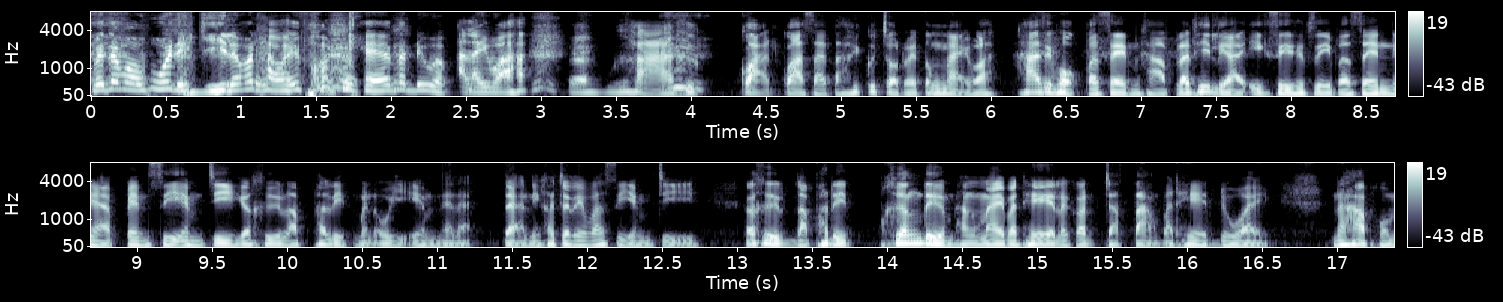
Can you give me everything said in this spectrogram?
ไม่ต้องมาพูดอย่างนี้แล้วมันทำให้พอดแคสต์มันดูแบบอะไรวะหาคือกวาดกวาดสายตาให้ยกูจดไว้ตรงไหนวะห้าสิบหกเปอร์เซ็นต์ครับ แล้วที่เหลืออีกสี่สิบสี่เปอร์เซ็นต์เนี่ยเป็น CMG ก็คือรับผลิตเหมือน OEM เนี่ยแหละ แต่อันนี้เขาจะเรียกว่า CMG ก็คือรับผลิตเครื่องดื่มทั้งในประเทศแล้วก็จากต่างประเทศด้วยนะครับผม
